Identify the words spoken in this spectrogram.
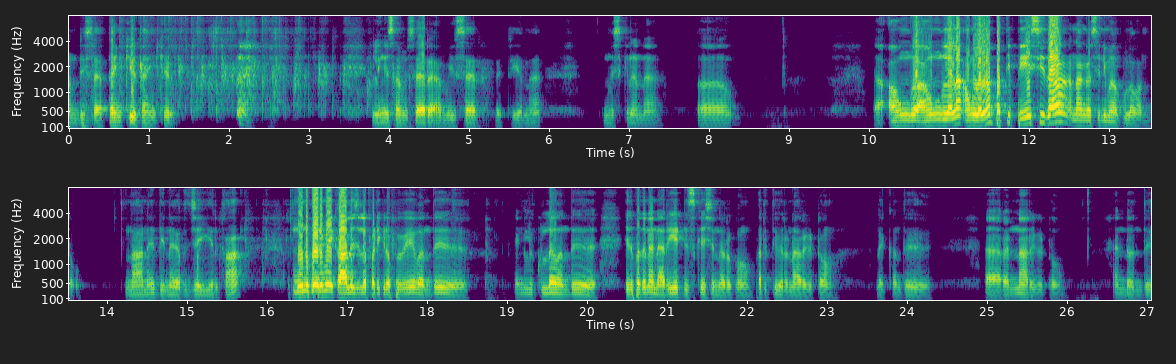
நன்றி sir thank you thank you Lingusamy sir Ameer sir Vetri அண்ணா மிஸ்கின் அண்ணா அவங்க அவங்களெல்லாம் அவங்களெல்லாம் பற்றி பேசி தான் நாங்கள் சினிமாக்குள்ளே வந்தோம். நான் தினகர் ஜெய் இருக்கான். மூணு பேருமே காலேஜில் படிக்கிறப்பவே வந்து எங்களுக்குள்ளே வந்து இதை பற்றின நிறைய டிஸ்கஷன் இருக்கும். பருத்தி வீரனாக இருக்கட்டும் லைக் வந்து ரன்னாக இருக்கட்டும் அண்ட் வந்து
